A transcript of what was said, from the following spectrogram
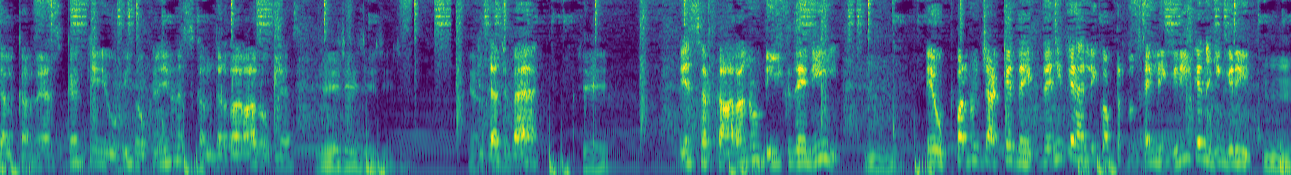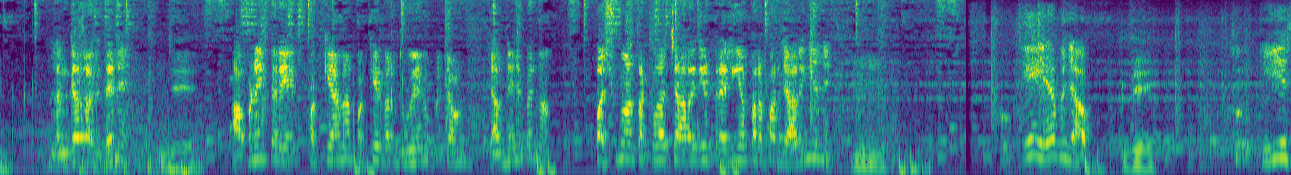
ਗੱਲ ਕਰ ਰਿਹਾ ਸੀ ਕਿ ਉਹੀ ਲੋਕ ਨੇ ਜਿਹਨਾਂ ਨੇ ਸਿਕੰਦਰ ਦਾ ਰਾਹ ਰੋਕ ਲਿਆ ਸੀ। ਜੀ ਜੀ ਜੀ ਜੀ ਇਹ ਜਜ਼ਬਾ ਹੈ। ਜੀ। ਇਹ ਸਰਕਾਰਾਂ ਨੂੰ ਡੀਕਦੇ ਨਹੀਂ ਹੂੰ। ਇਹ ਉੱਪਰ ਨੂੰ ਚੱਕ ਕੇ ਦੇਖਦੇ ਨਹੀਂ ਕਿ ਹੈਲੀਕਾਪਟਰ ਤੋਂ ਥੈਲੀ ਗਿਰੀ ਕਿ ਨਹੀਂ ਗਿਰੀ। ਹੂੰ। ਲੰਗਰ ਰੱਖਦੇ ਨੇ। ਜੀ। ਆਪਣੇ ਘਰੇ ਪੱਕਿਆਂ ਨਾ ਪੱਕੇ ਪਰ ਦੂਏ ਨੂੰ ਪਹੁੰਚਾਉਣ ਜਾਂਦੇ ਨੇ ਪਹਿਲਾਂ। ਪਸ਼ੂਆਂ ਤੱਕ ਦਾ ਚਾਰੇ ਦੀਆਂ ਟਰੈਲੀਆਂ ਪਰ ਪਰ ਜਾ ਰਹੀਆਂ ਨੇ। ਇਹ ਹੈ ਪੰਜਾਬ। ਜੀ। ਤੋ ਇਸ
